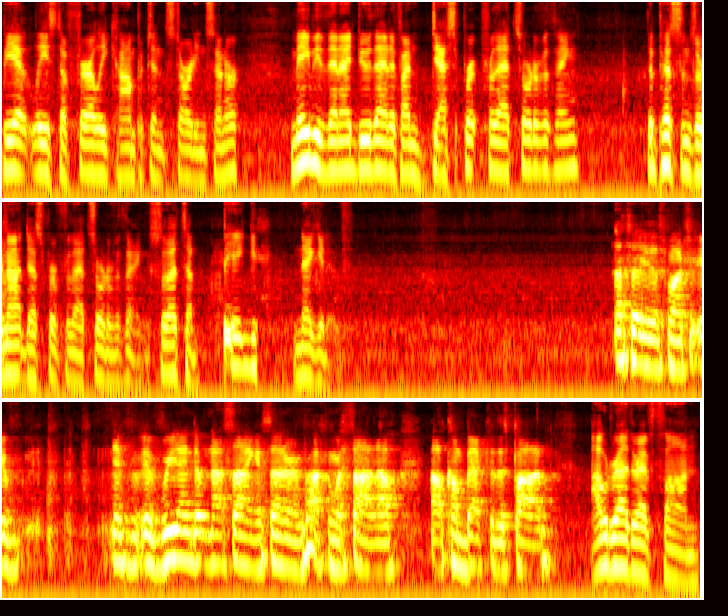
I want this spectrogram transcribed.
be at least a fairly competent starting center. Maybe then I do that if I'm desperate for that sort of a thing. The Pistons are not desperate for that sort of a thing, so that's a big negative. I'll tell you this much: if if if we end up not signing a center and rocking with Thon, I'll I'll come back to this pod. I would rather have Thon.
